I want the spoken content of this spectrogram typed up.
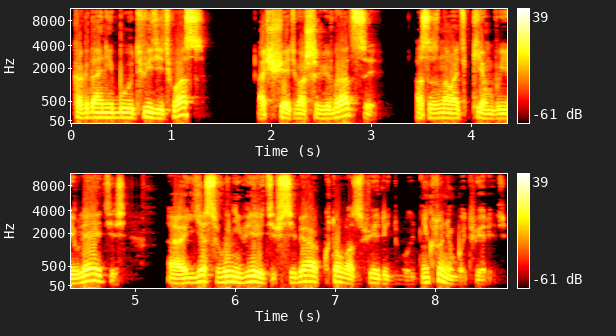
Когда они будут видеть вас, ощущать ваши вибрации, осознавать, кем вы являетесь, э, если вы не верите в себя, кто вас верить будет? Никто не будет верить,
